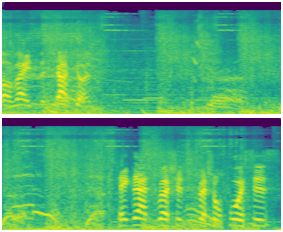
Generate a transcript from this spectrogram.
All right, the shotgun. Take that, Russian Special Forces.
